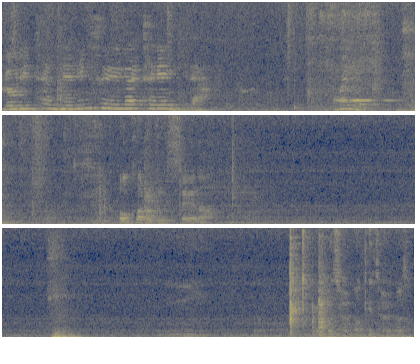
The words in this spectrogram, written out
로리 창내님 수행할 차례입니다. Ready. 그렇게 세게 나. 음. 뭔가 잘 맞긴 잘 맞았다.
